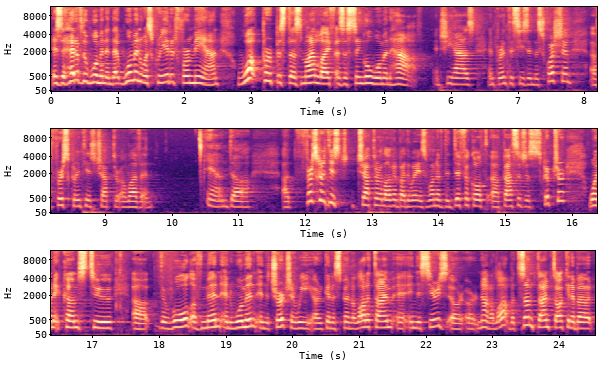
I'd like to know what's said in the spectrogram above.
is the head of the woman and that woman was created for man, what purpose does my life as a single woman have? And she has in parentheses in this question, uh, 1 Corinthians chapter 11, and uh, uh, 1 Corinthians chapter 11, by the way, is one of the difficult uh, passages of scripture when it comes to uh, the role of men and women in the church. And we are going to spend a lot of time uh, in this series, or, or, not a lot, but some time talking about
